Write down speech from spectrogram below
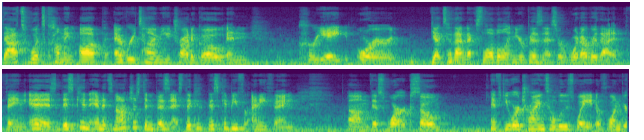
that's what's coming up every time you try to go and create or get to that next level in your business or whatever that thing is this can and it's not just in business this could, this could be for anything um, this work. So if you were trying to lose weight or if one of your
